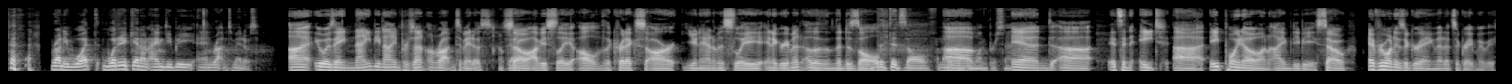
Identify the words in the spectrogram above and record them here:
Ronnie, what what did it get on IMDb and Rotten Tomatoes? Uh, it was a 99% on Rotten Tomatoes. So obviously, all of the critics are unanimously in agreement, other than the dissolve. The dissolve, Um, one percent. and uh, it's an 8, uh, 8.0 on IMDb. So everyone is agreeing that it's a great movie.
